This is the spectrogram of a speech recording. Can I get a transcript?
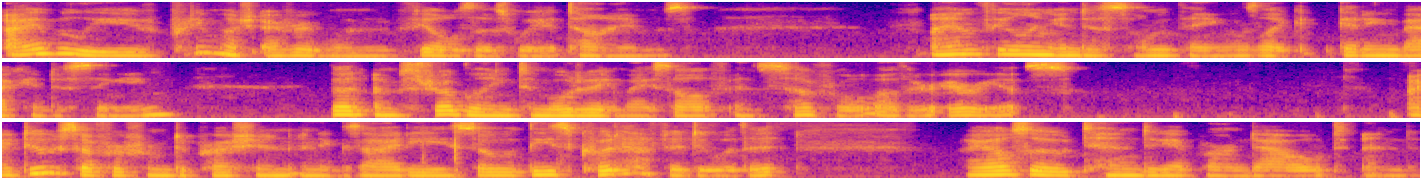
I believe pretty much everyone feels this way at times. I am feeling into some things, like getting back into singing, but I'm struggling to motivate myself in several other areas. I do suffer from depression and anxiety, so these could have to do with it. I also tend to get burned out, and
